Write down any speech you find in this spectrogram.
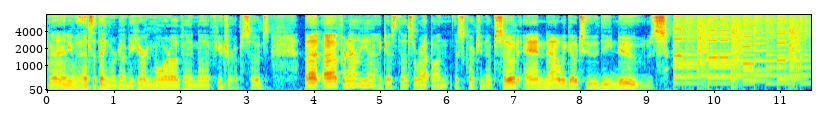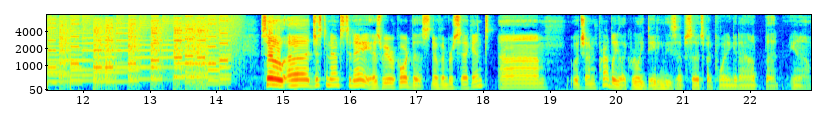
Anyway, that's the thing we're going to be hearing more of in uh, future episodes. But uh, for now, yeah, I guess that's a wrap on this cartoon episode. And now we go to the news. So, uh, just announced today, as we record this, November 2nd, um, which I'm probably like really dating these episodes by pointing it out, but you know,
